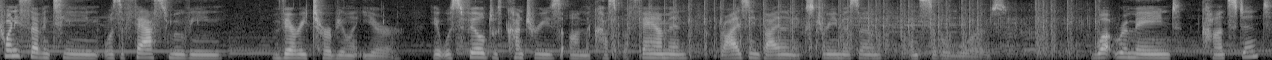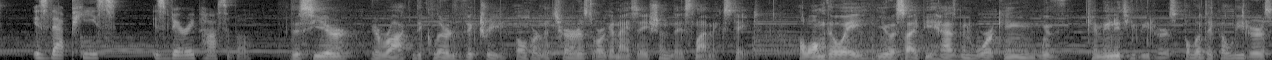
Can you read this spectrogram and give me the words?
2017 was a fast-moving, very turbulent year. It was filled with countries on the cusp of famine, rising violent extremism, and civil wars. What remained constant is that peace is very possible. This year, Iraq declared victory over the terrorist organization, the Islamic State. Along the way, USIP has been working with community leaders, political leaders,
